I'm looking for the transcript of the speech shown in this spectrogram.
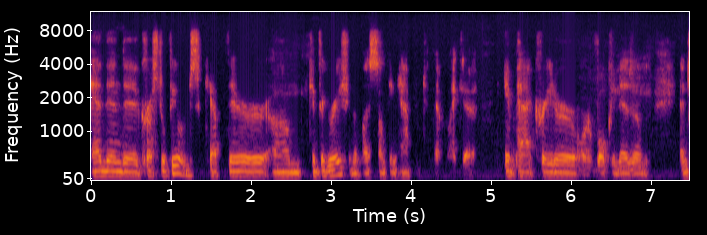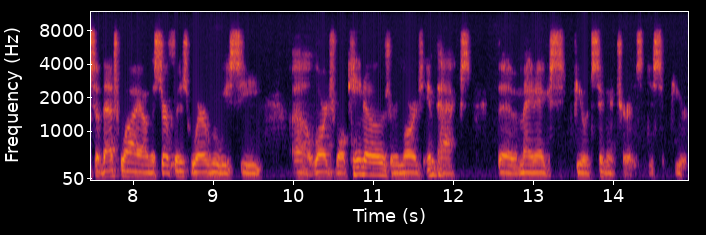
And then the crustal fields kept their um, configuration unless something happened to them, like a impact crater or volcanism. And so that's why on the surface, wherever we see uh, large volcanoes or large impacts, the magnetic field signature has disappeared.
